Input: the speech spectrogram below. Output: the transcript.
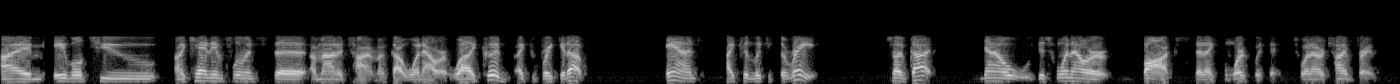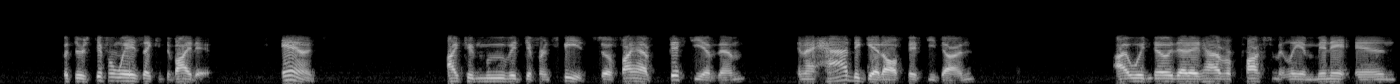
I'm able to I can't influence the amount of time. I've got one hour. Well I could I could break it up. And I could look at the rate. So I've got now this one hour box that I can work with it. It's one hour time frame. But there's different ways I can divide it. And I could move at different speeds. So if I have 50 of them and I had to get all 50 done, I would know that I'd have approximately a minute and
